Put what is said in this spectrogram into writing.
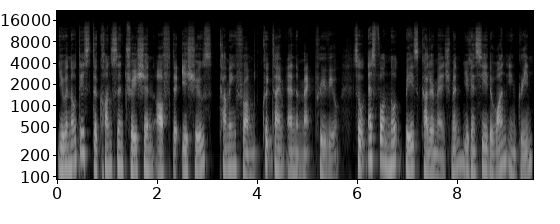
You will notice the concentration of the issues coming from QuickTime and the Mac preview. So as for node-based color management, you can see the one in green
